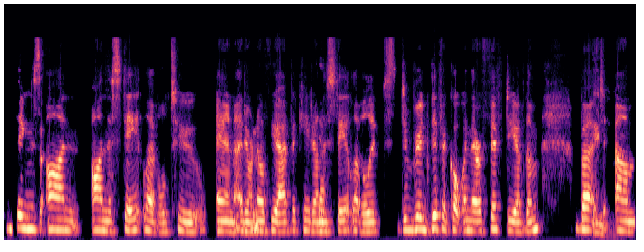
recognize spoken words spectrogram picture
some things on on the state level too, and I don't know if you advocate on Yeah. the state level. It's very difficult when there are fifty of them, but um,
